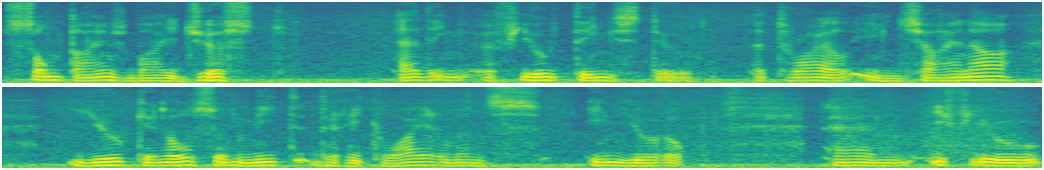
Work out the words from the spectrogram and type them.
sometimes by just adding a few things to a trial in China, you can also meet the requirements in Europe. And if you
